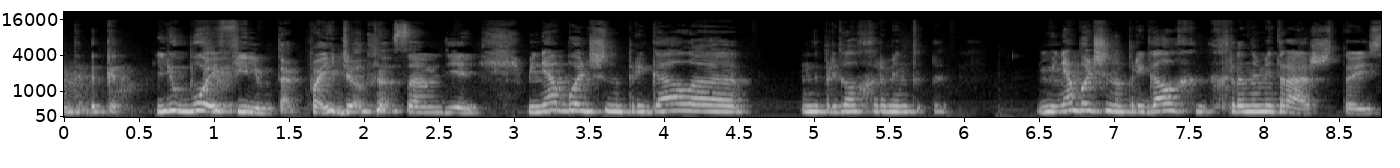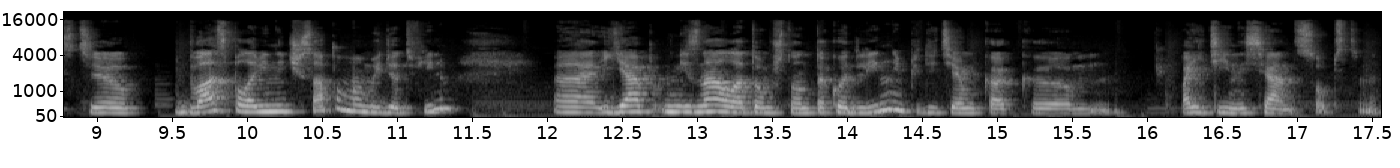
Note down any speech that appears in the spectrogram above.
Любой фильм так пойдет, на самом деле. Меня больше напрягало напрягал хромент меня больше напрягал хронометраж, то есть э, два с половиной часа, по-моему, идет фильм. Э, я не знала о том, что он такой длинный перед тем, как эм, пойти на сеанс, собственно.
